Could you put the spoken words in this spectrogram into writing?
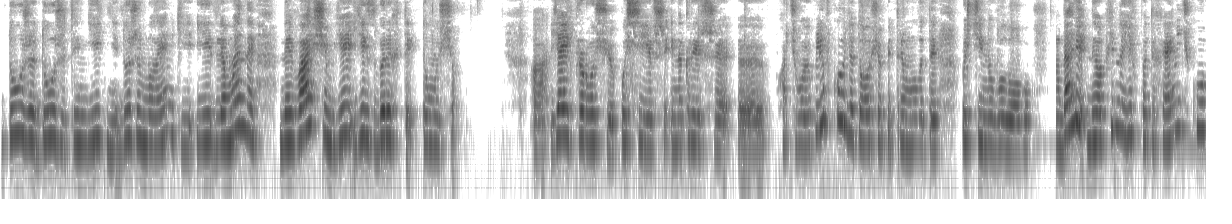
дуже-дуже тендітні, дуже маленькі, і для мене найважчим є їх зберегти, тому що я їх пророщую, посіявши і накривши е, харчовою плівкою для того, щоб підтримувати постійну вологу. Далі необхідно їх потихенечку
